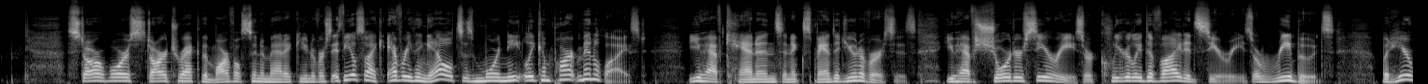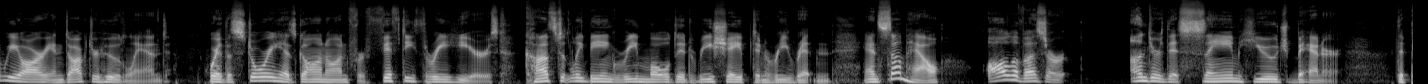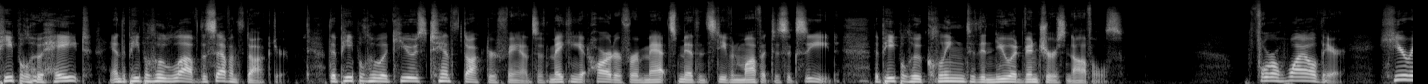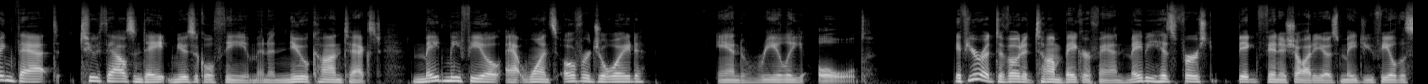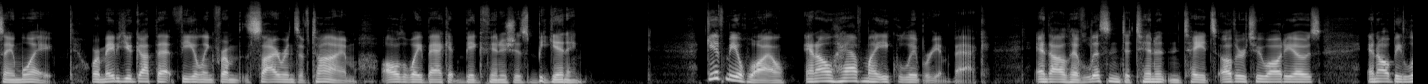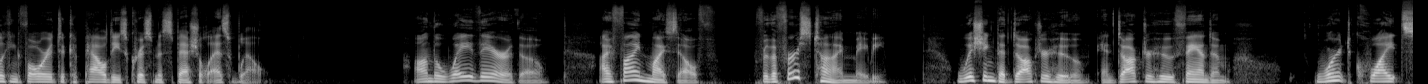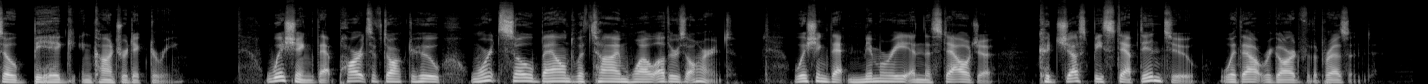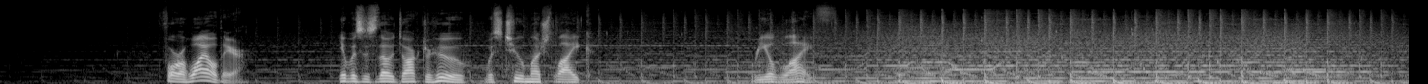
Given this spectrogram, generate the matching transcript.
Star Wars, Star Trek, the Marvel Cinematic Universe, it feels like everything else is more neatly compartmentalized. You have canons and expanded universes. You have shorter series or clearly divided series or reboots. But here we are in Doctor Who land where the story has gone on for 53 years, constantly being remolded, reshaped, and rewritten. And somehow, all of us are under this same huge banner the people who hate and the people who love the Seventh Doctor. The people who accuse 10th Doctor fans of making it harder for Matt Smith and Steven Moffat to succeed. The people who cling to the New Adventures novels. For a while there, hearing that 2008 musical theme in a new context made me feel at once overjoyed and really old. If you're a devoted Tom Baker fan, maybe his first Big Finish audios made you feel the same way. Or maybe you got that feeling from the Sirens of Time all the way back at Big Finish's beginning. Give me a while, and I'll have my equilibrium back, and I'll have listened to Tennant and Tate's other two audios, and I'll be looking forward to Capaldi's Christmas special as well. On the way there, though, I find myself, for the first time maybe, wishing that Doctor Who and Doctor Who fandom weren't quite so big and contradictory. Wishing that parts of Doctor Who weren't so bound with time while others aren't. Wishing that memory and nostalgia could just be stepped into without regard for the present. For a while there, it was as though Doctor Who was too much like real life.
